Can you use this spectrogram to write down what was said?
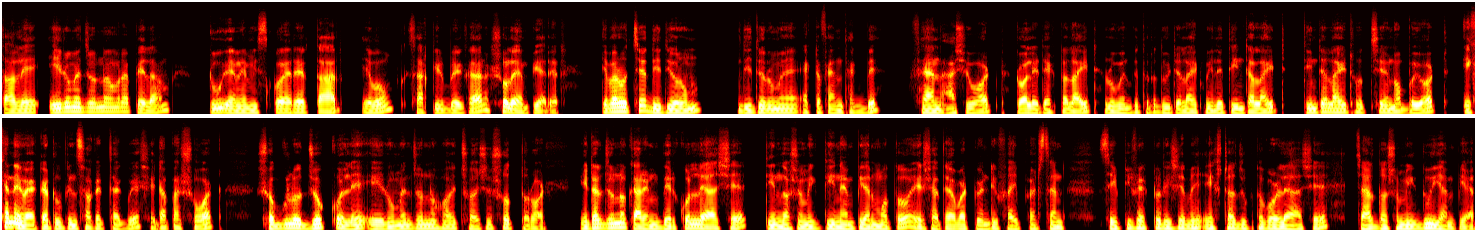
তাহলে এই রুমের জন্য আমরা পেলাম টু এম এম স্কোয়ারের তার এবং সার্কিট ব্রেকার ষোলো অ্যাম্পিয়ারের এবার হচ্ছে দ্বিতীয় রুম দ্বিতীয় রুমে একটা ফ্যান থাকবে। ফ্যান আশি ওয়াট, টয়লেট একটা লাইট, রুমের ভিতরে দুইটা লাইট মিলে তিনটা লাইট। তিনটা লাইট হচ্ছে নব্বই ওয়াট। এখানেও একটা টু পিন সকেট থাকবে, সেটা পাঁচশো ওয়াট। সবগুলো যোগ করলে এই রুমের জন্য হয় ছয়শো সত্তর ওয়াট। এটার জন্য কারেন্ট বের করলে আসে তিন দশমিক তিন অ্যাম্পিয়ার মতো, এর সাথে আবার twenty five percent safety factor হিসেবে এক্সট্রা যুক্ত করলে আসে চার দশমিক দুই অ্যাম্পিয়ার।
